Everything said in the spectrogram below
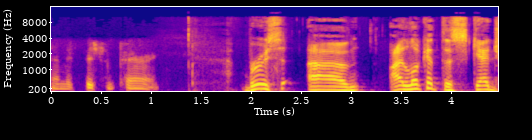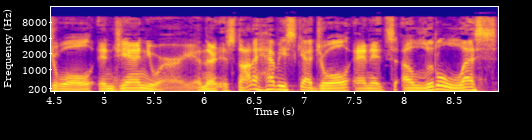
and efficient pairing. Bruce, um, I look at the schedule in January, and there, it's not a heavy schedule, and it's a little less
